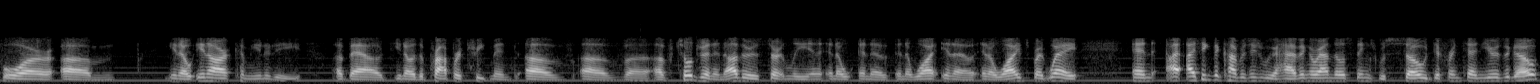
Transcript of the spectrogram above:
for, um, you know, in our community about, you know, the proper treatment of of uh, of children and others, certainly in, in a in a in a in a in a widespread way. And I, I think the conversation we were having around those things was so different 10 years ago.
